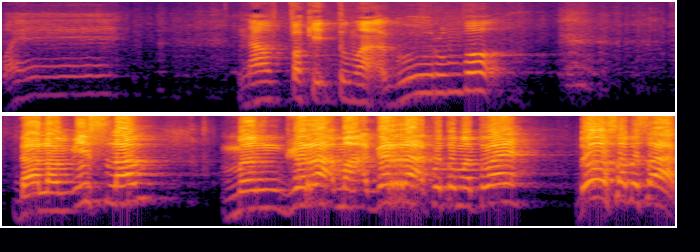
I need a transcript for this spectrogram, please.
Weh. Nampak itu mak guru mbok. Dalam Islam menggerak mak gerak kutu tuai dosa besar.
